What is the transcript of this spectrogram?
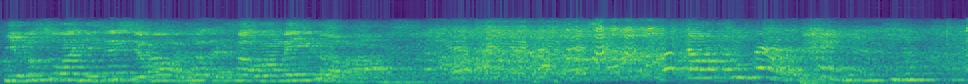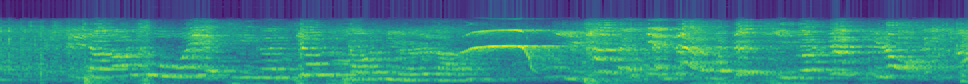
你不说你是喜欢我跳的跳光 make 吗？当初怪我太年轻，想当初我也是一个娇小女儿郎。你看看现在我这体格这肌肉，我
